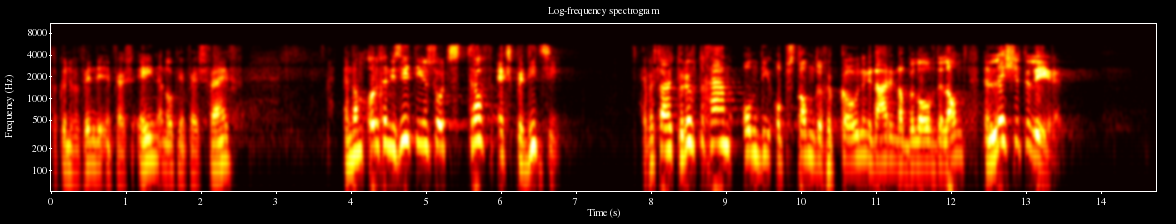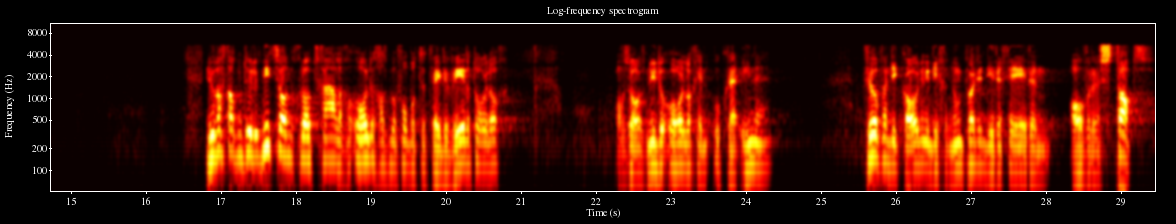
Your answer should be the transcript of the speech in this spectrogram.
Dat kunnen we vinden in vers 1 en ook in vers 5. En dan organiseert hij een soort strafexpeditie. Hij besluit terug te gaan om die opstandige koningen daar in dat beloofde land een lesje te leren. Nu was dat natuurlijk niet zo'n grootschalige oorlog als bijvoorbeeld de Tweede Wereldoorlog. Of zoals nu de oorlog in Oekraïne. Veel van die koningen die genoemd worden, die regeren over een stad.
